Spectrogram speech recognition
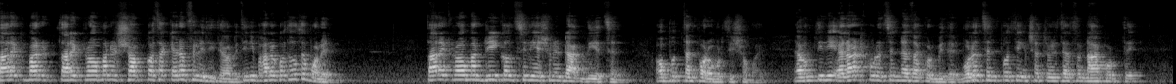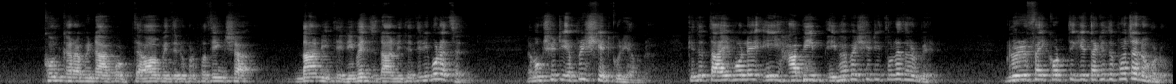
তারেকবার তারেক রহমানের সব কথা কেন ফেলে দিতে হবে? তিনি ভালো কথাও তো বলেন। তারেক রহমান রিকনসিলিয়েশনের ডাক দিয়েছেন, অভ্যুত্থান পরবর্তী সময়। এবং তিনি অ্যালার্ট করেছেন নেতাকর্মীদের। বলেছেন প্রতিহিংসা চরিতার্থ না করতে, খুন খারাপি না করতে, আওয়ামীদের উপর প্রতিহিংসা না নিতে রিভেঞ্জ না নিতে তিনি বলেছেন। এবং সেটি অ্যাপ্রিসিয়েট করি আমরা। কিন্তু তাই বলে এই হাবিব এইভাবে সেটি তুলে ধরবে? গ্লোরিফাই করতে গিয়ে তাকে তো পচানো হলো।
